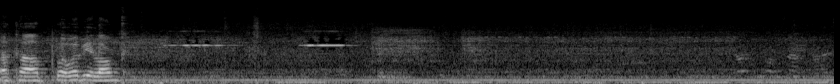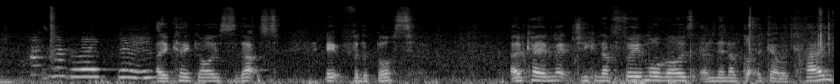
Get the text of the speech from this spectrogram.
Okay, but we'll be along. Okay guys, so that's it for the bus. Okay Mitch, you can have three more rides and then I've got to go, okay?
